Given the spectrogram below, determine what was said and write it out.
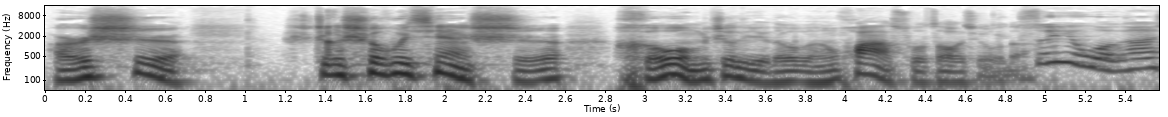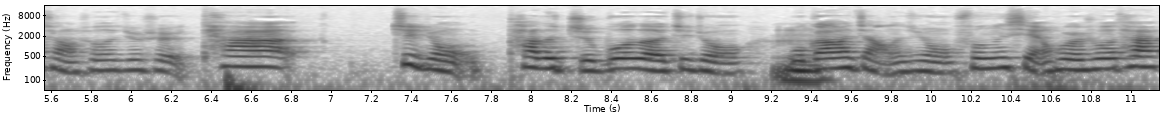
而是这个社会现实和我们这里的文化所造就的。所以我刚刚想说的就是他这种他的直播的这种，嗯我刚刚讲的这种风险，或者说他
